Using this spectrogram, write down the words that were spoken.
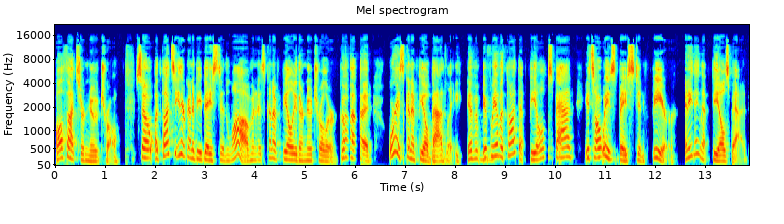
All thoughts are neutral. So a thought's either going to be based in love and it's going to feel either neutral or good, or it's going to feel badly. If, mm-hmm. if we mm-hmm. have a thought that feels bad, it's always based in fear. Anything that feels bad,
